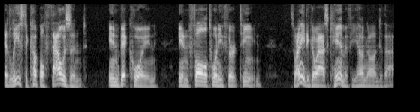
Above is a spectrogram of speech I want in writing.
at least a couple thousand in Bitcoin in fall 2013. So I need to go ask him if he hung on to that.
